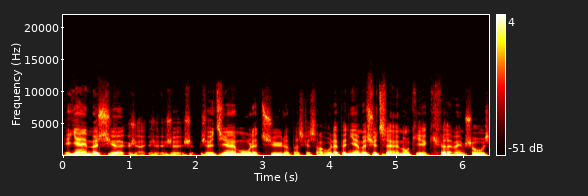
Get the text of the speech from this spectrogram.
Et il y a un monsieur, je, dis un mot là-dessus, là, parce que ça en vaut la peine. Il y a un monsieur de Saint-Raymond qui, fait la même chose.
